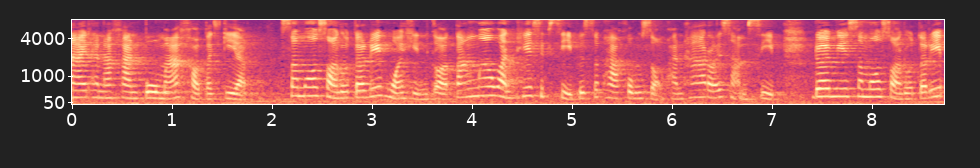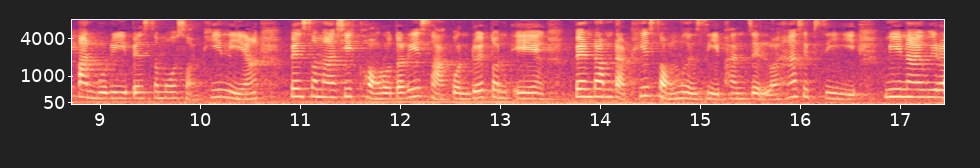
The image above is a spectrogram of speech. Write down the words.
นายธนาคารปูม้าเขาตะเกียบ สโมสรโรตารี่หัวหินก่อตั้งเมื่อวันที่ 14 พฤษภาคม 2530 โดยมีสโมสรโรตารี่ปันบุรี เป็นสโมสรพี่เลี้ยง เป็นสมาชิกของโรตารี่สากลด้วยตนเอง เป็นลำดับที่ 24,754 มีนายวีร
